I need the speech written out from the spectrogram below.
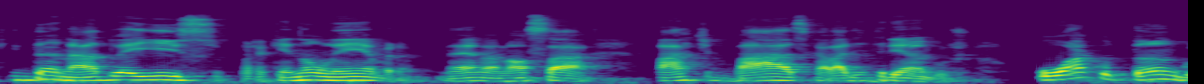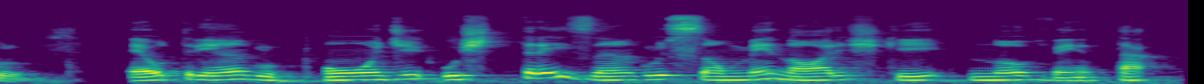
Que danado é isso? Para quem não lembra, né? Na nossa parte básica lá de triângulos. O acutângulo é o triângulo onde os três ângulos são menores que 90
